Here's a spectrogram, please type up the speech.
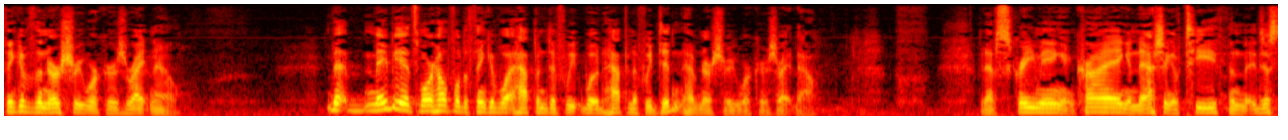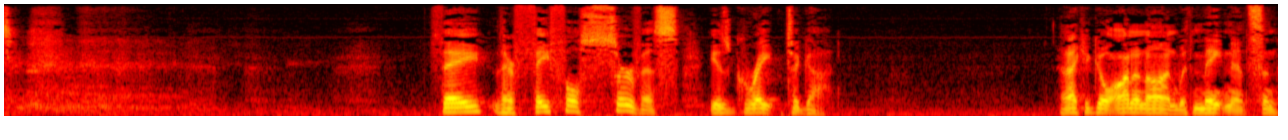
Think of the nursery workers right now. Maybe it's more helpful to think of what happened if we would happen if we didn't have nursery workers right now. We'd have screaming and crying and gnashing of teeth, and it just They, their faithful service is great to God. And I could go on and on with maintenance and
